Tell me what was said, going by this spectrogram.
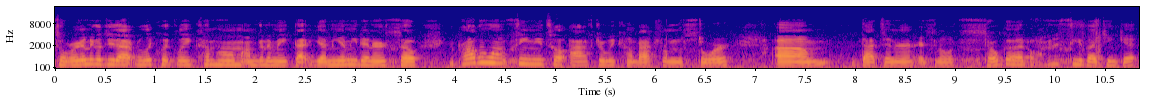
So we're to go do that really quickly. Come home. I'm to make that yummy, yummy dinner. So you probably won't see me till after we come back from the store. Um, that dinner is going to look so good. Oh, I'm going to see if I can get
